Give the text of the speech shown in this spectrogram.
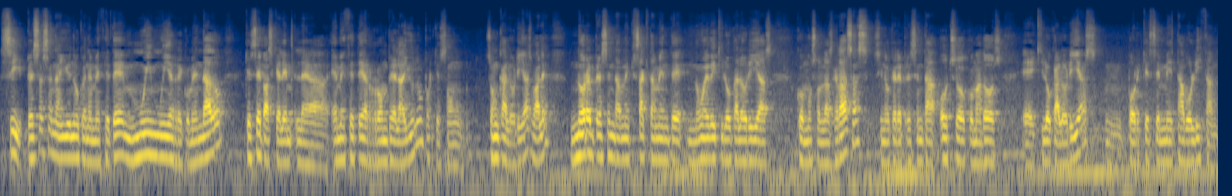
Sí, pesas en ayuno con MCT, muy, muy recomendado. Que sepas que el, MCT rompe el ayuno porque son, son calorías, ¿vale? No representan exactamente 9 kilocalorías como son las grasas, sino que representa 8,2 eh, kilocalorías mm, porque se metabolizan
